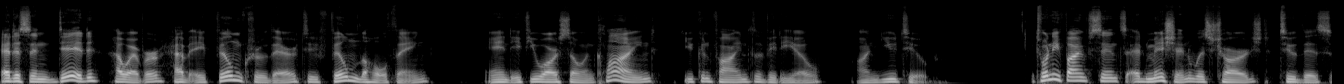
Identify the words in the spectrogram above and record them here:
Edison did, however, have a film crew there to film the whole thing, and if you are so inclined, you can find the video on YouTube. 25 cents admission was charged to this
